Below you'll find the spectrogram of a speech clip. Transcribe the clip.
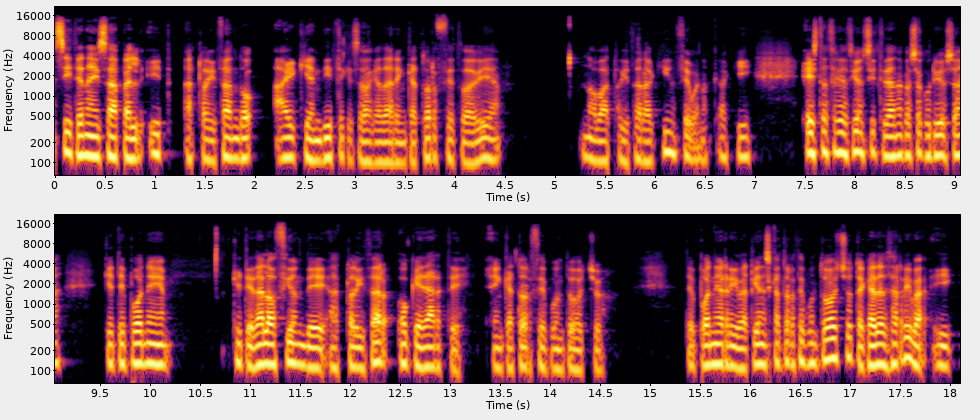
Si tenéis Apple IT actualizando, hay quien dice que se va a quedar en 14 todavía no va a actualizar al 15. Bueno, aquí esta actualización sí te da una cosa curiosa que te pone, que te da la opción de actualizar o quedarte en 14.8. Te pone arriba, tienes 14.8, te quedas arriba y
